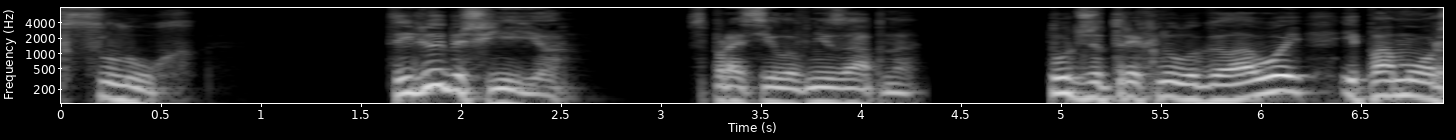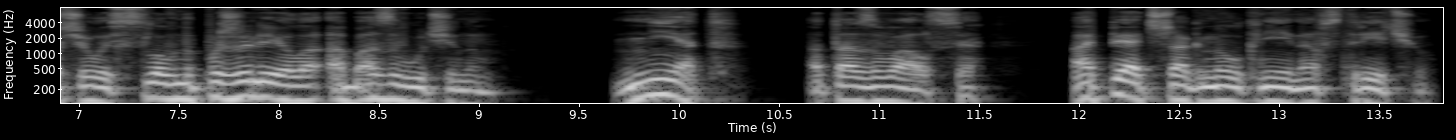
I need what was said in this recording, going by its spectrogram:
Вслух. «Ты любишь ее?» — спросила внезапно. Тут же тряхнула головой и поморщилась, словно пожалела об озвученном. «Нет», — отозвался. Опять шагнул к ней навстречу.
